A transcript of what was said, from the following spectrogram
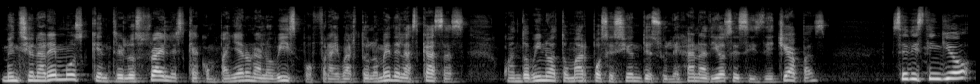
mencionaremos que entre los frailes que acompañaron al obispo Fray Bartolomé de las Casas cuando vino a tomar posesión de su lejana diócesis de Chiapas, se distinguió,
